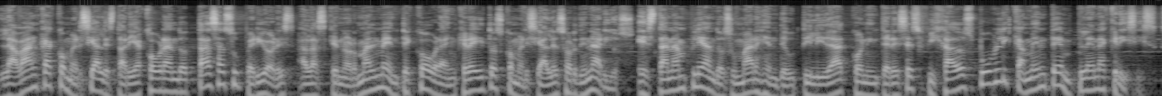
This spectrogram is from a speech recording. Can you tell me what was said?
la banca comercial estaría cobrando tasas superiores a las que normalmente cobra en créditos comerciales ordinarios. Están ampliando su margen de utilidad con intereses fijados públicamente en plena crisis.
